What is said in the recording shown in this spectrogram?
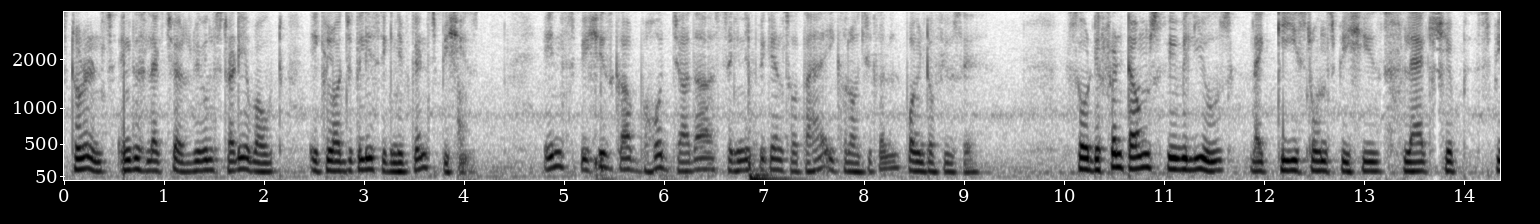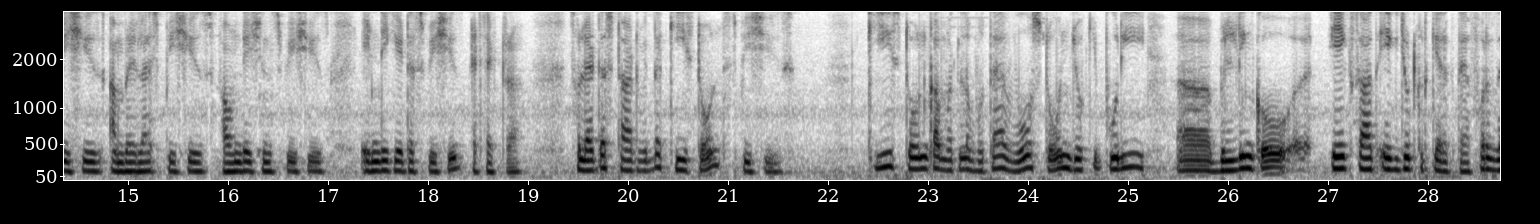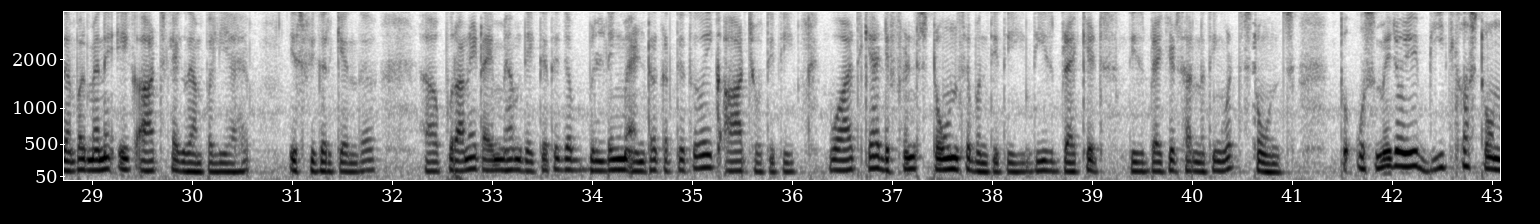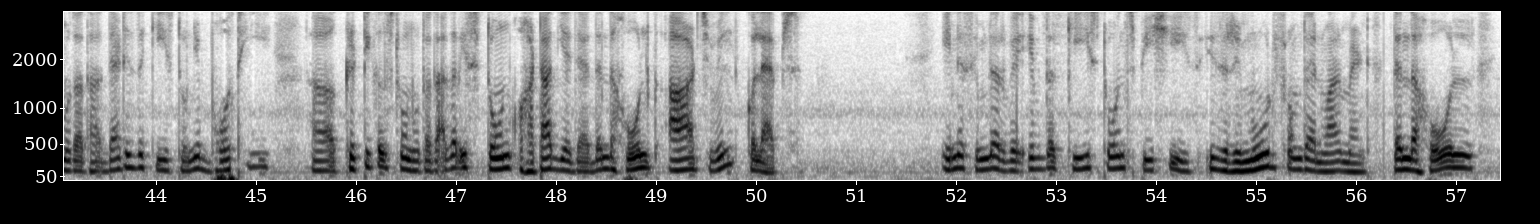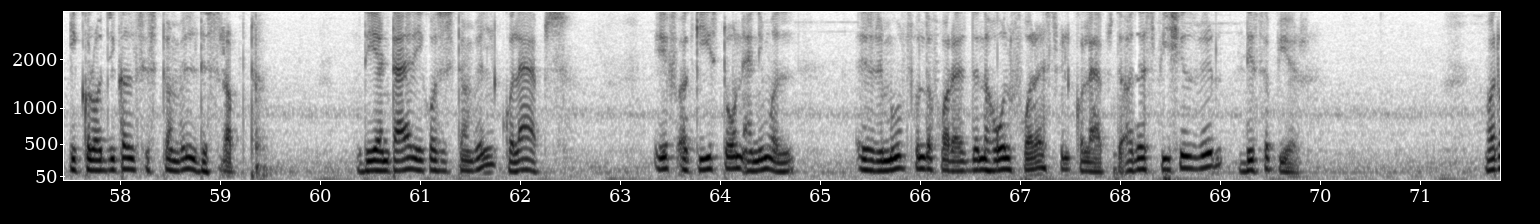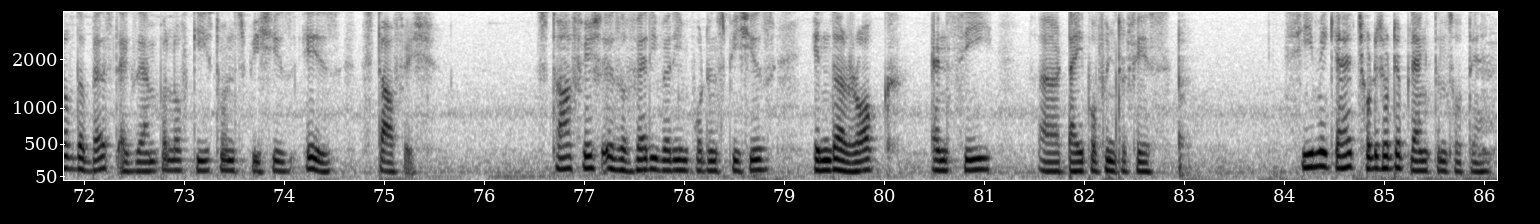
Students, in this lecture we will study about ecologically significant species. In species का बहुत ज़्यादा significance होता है ecological point of view से So different terms we will use like keystone species, flagship species, umbrella species, foundation species, indicator species, etc. So let us start with the keystone species. Keystone का मतलब होता है वो stone जो कि पूरी building को एक साथ एकजुट करके रखता है। फॉर एग्ज़ाम्पल मैंने एक आर्च का एग्ज़ाम्पल लिया है इस फिगर के अंदर। पुराने टाइम में हम देखते थे जब बिल्डिंग में एंटर करते थे तो एक आर्च होती थी। वो आर्च क्या है? डिफरेंट स्टोन से बनती थी। These brackets these brackets are nothing but stones तो उसमें जो ये बीच का स्टोन होता था that is the keystone ये बहुत ही क्रिटिकल स्टोन होता था। अगर इस स्टोन को हटा दिया जाए then the whole arch will collapse In a similar way, if the keystone species is removed from the environment, then the whole ecological system will disrupt. The entire ecosystem will collapse. If a keystone animal is removed from the forest, then the whole forest will collapse. The other species will disappear. One of the best example of keystone species is starfish. Starfish is a very very important species in the rock and sea type of interface sea में क्या है? छोटे छोटे planktons होते हैं।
